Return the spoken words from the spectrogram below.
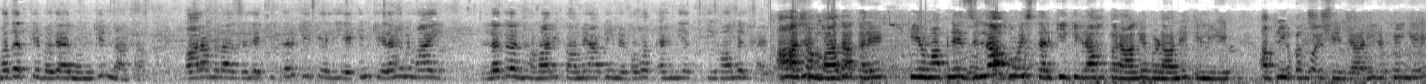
मदद के बगैर मुमकिन न था। बारामूला ज़िले की तरक्की के लिए इनकी रहनुमाई, लगन हमारी कामयाबी में बहुत अहमियत की हामिल है। आज हम वादा करें कि हम अपने जिला को इस तरक्की की राह पर आगे बढ़ाने के लिए अपनी कोशिशें जारी रखेंगे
